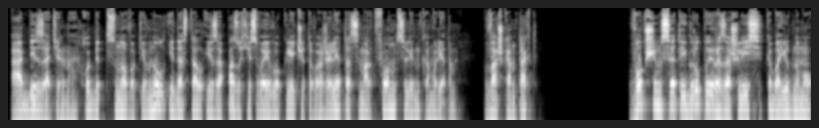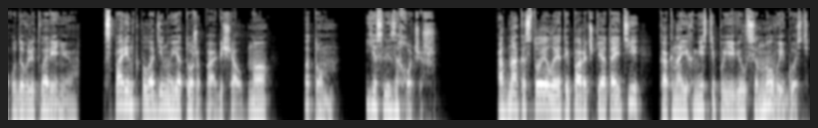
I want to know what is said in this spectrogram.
«Обязательно». Хоббит снова кивнул и достал из-за пазухи своего клетчатого жилета смартфон с линк-амулетом. «Ваш контакт?» В общем, с этой группой разошлись к обоюдному удовлетворению. Спарринг паладину я тоже пообещал, но потом если захочешь. Однако стоило этой парочке отойти, как на их месте появился новый гость,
